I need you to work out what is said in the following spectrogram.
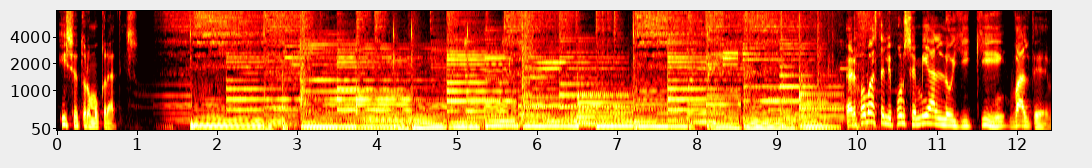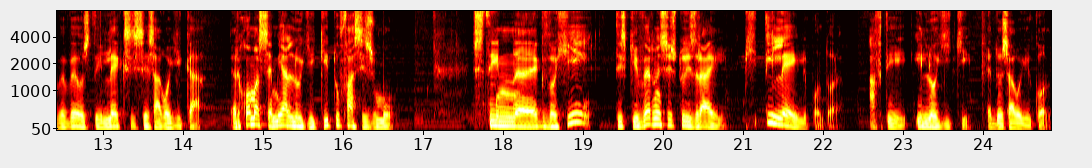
είσαι τρομοκράτης. Ερχόμαστε λοιπόν σε μια λογική, βάλτε βεβαίως τη λέξη σε εισαγωγικά, ερχόμαστε σε μια λογική του φασισμού. Στην ε, εκδοχή της κυβέρνησης του Ισραήλ. Τι λέει λοιπόν τώρα αυτή η λογική εντός εισαγωγικών;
